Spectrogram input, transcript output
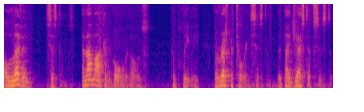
11 systems, and I'm not going to go over those completely. The respiratory system, the digestive system,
